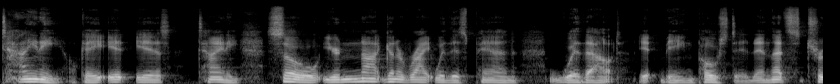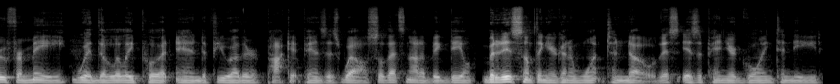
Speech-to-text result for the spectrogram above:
tiny, okay? It is tiny. So you're not going to write with this pen without it being posted. And that's true for me with the Liliput and a few other pocket pens as well. So that's not a big deal. But it is something you're going to want to know. This is a pen you're going to need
